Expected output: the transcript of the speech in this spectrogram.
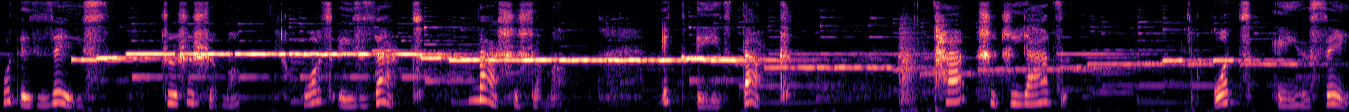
？What is this? 这是什么？What is that？那是什么 ？It is duck。它是只鸭子。What is thing？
